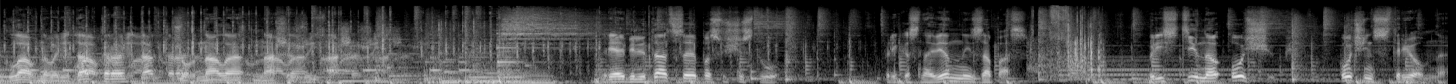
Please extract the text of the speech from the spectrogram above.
главного редактора, редактора журнала «Наша жизнь». «Наша жизнь». Реабилитация по существу. Прикосновенный запас. Брести на ощупь очень стрёмно.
